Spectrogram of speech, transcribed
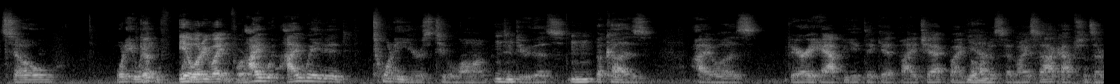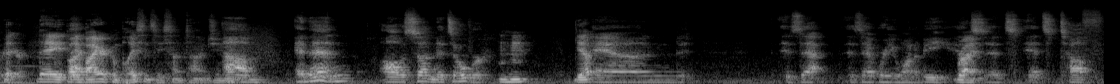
so what are you waiting for? Yeah, what are you waiting for? I, I waited 20 years too long to Mhm. do this Mhm. because I was very happy to get my check, my Yeah. bonus, and my stock options every They, year. they, they buy your complacency sometimes, you know. um, and then all of a sudden it's over. mm-hmm. Yep. And is that is that where you want to be? It's, Right. It's it's tough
